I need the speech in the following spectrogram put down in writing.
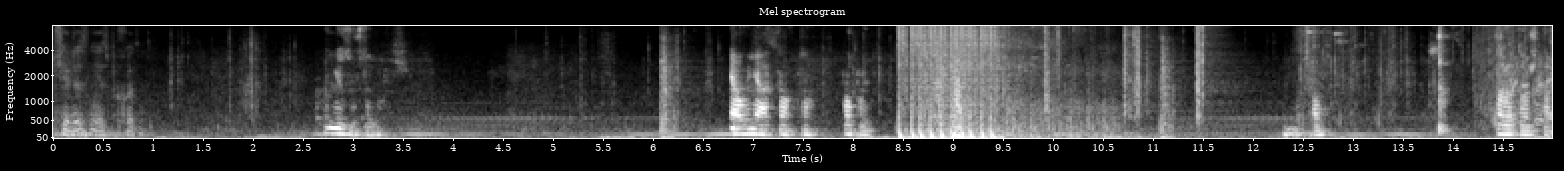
идут через низ, походу. Внизу что ли? А, у меня окно, окно. Попой. О. Второй тоже там.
